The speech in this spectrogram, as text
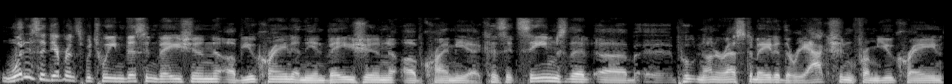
What is the difference between this invasion of Ukraine and the invasion of Crimea? Because it seems that uh, Putin underestimated the reaction from Ukraine,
